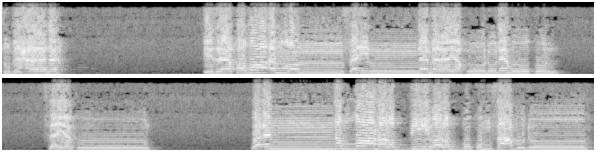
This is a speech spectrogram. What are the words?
سبحانه. إذا قضى أمرا فإنما يقول له كن فيكون. وأن الله ربي وربكم فاعبدوه.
